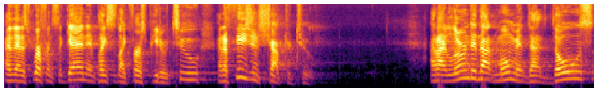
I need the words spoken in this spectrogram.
and then it's referenced again in places like 1 Peter 2 and Ephesians chapter 2. And I learned in that moment that those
